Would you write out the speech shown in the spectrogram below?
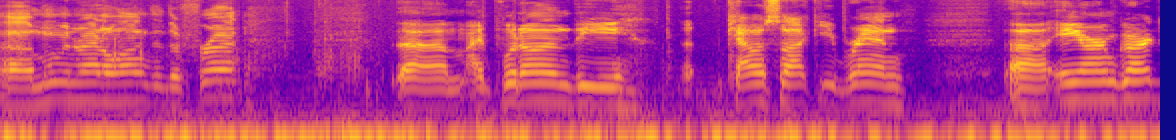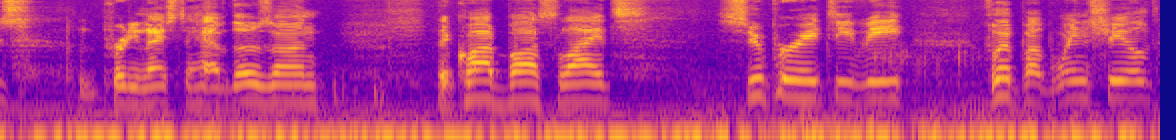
Uh, moving right along to the front um, I put on the Kawasaki brand uh, A-arm guards. Pretty nice to have those on. The quad boss lights super ATV flip up windshield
